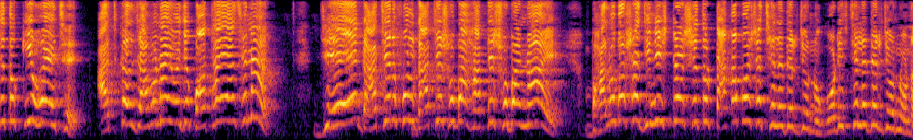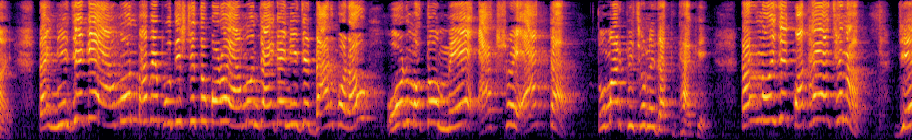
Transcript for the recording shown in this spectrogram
গেছে তো কি হয়েছে? আজকাল যাব জামানায় ওই যে কথাই আছে না? যে গাছের ফুল গাছে শোভা, হাতে শোভা নয়। ভালোবাসা জিনিসটা, সে তো টাকা পয়সা ছেলেদের জন্য, গরিব ছেলেদের জন্য নয়। তাই নিজেকে এমন ভাবে প্রতিষ্ঠিত করো, এমন জায়গায় নিজে দাঁড় করাও, ওর মতো মেয়ে একশো একটা তোমার পিছনে যাতে থাকে। কারণ ওই যে কথাই আছে না, যে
